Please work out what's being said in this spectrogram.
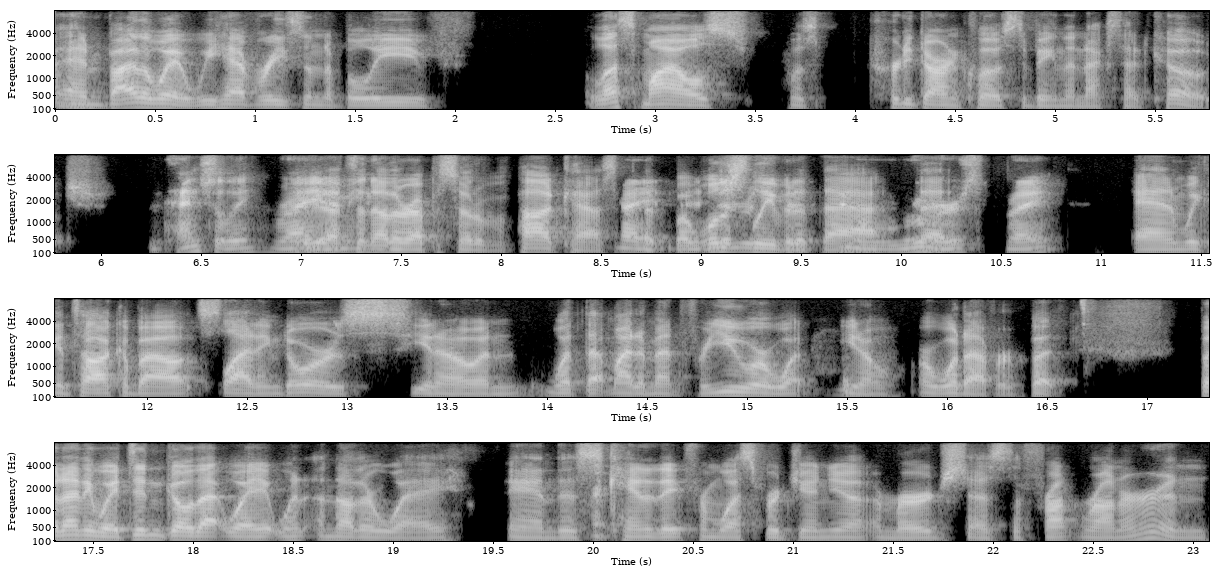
and, and by the way, we have reason to believe Les Miles was pretty darn close to being the next head coach. potentially right Maybe I that's mean, another episode of a podcast, right. but, but we'll just leave it at that. were that- rumors right and we can talk about sliding doors, you know, and what that might have meant for you or what, you know, or whatever. But, but anyway, it didn't go that way. It went another way. And this Right. candidate from West Virginia emerged as the front runner, and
